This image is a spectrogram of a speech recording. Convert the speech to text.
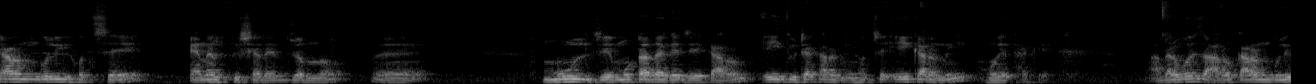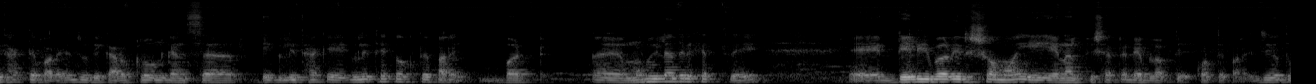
কারণগুলি হচ্ছে অ্যানাল ফিশারের জন্য মূল যে মোটা দাগে যে কারণ, এই দুইটা কারণই হচ্ছে, এই কারণেই হয়ে থাকে। আদারওয়াইজ আরও কারণগুলি থাকতে পারে, যদি কারও ক্লোন ক্যান্সার এগুলি থাকে, এগুলি থেকে হতে পারে বাট মহিলাদের ক্ষেত্রে ডেলিভারির সময় এই এনাল ফিশারটা ডেভেলপ করতে পারে। যেহেতু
